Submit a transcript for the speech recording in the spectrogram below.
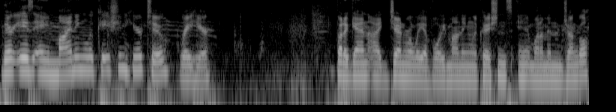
There is a mining location here too, right here. But again, I generally avoid mining locations in, when I'm in the jungle.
